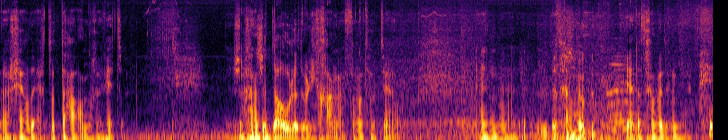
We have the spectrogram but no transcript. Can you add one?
Daar gelden echt totaal andere wetten. Dus dan gaan ze dolen door die gangen van het hotel. En, dat gaan we ook doen. Ja, dat gaan we doen, ja.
